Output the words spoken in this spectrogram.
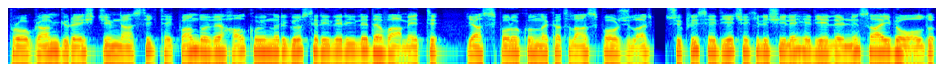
Program güreş, jimnastik, tekvando ve halk oyunları gösterileriyle devam etti. Yaz spor okuluna katılan sporcular sürpriz hediye çekilişiyle hediyelerinin sahibi oldu.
